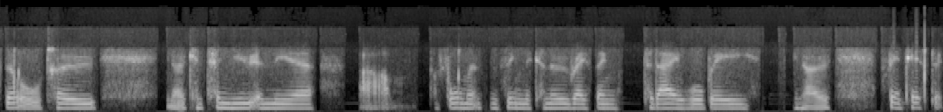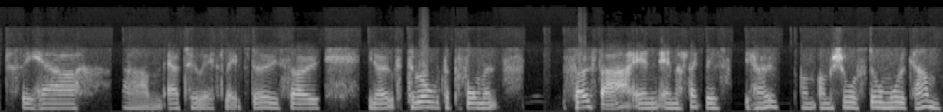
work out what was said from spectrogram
still to, you know, continue in their um, performance. And seeing the canoe racing today will be, you know, fantastic to see how um, our two athletes do. So, you know, thrilled with the performance so far, and, and I think there's, you know, I'm, I'm sure still more to come.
